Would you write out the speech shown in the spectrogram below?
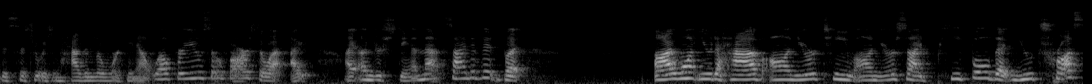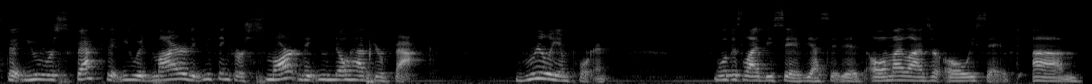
the situation hasn't been working out well for you so far. So I, I i understand that side of it but i want you to have on your team on your side people that you trust that you respect that you admire that you think are smart that you know have your back. Really important. Will this live be saved? Yes it is. All my lives are always saved. Um,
